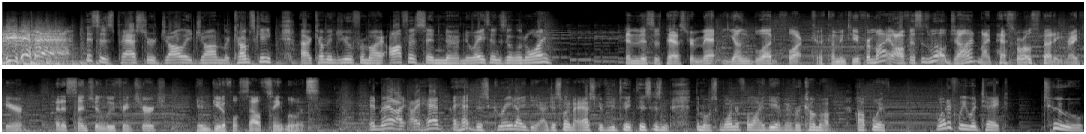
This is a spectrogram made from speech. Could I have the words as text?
Yeah! This is Pastor Jolly John Lekumsky uh, coming to you from my office in uh, New Athens, Illinois. And this is Pastor Matt Youngblood Clark uh, coming to you from my office as well, John, my pastoral study right here at Ascension Lutheran Church in beautiful South St. Louis. And Matt, I, I had I had this great idea. I just wanted to ask if you think this isn't the most wonderful idea I've ever come up up with. What if we would take two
